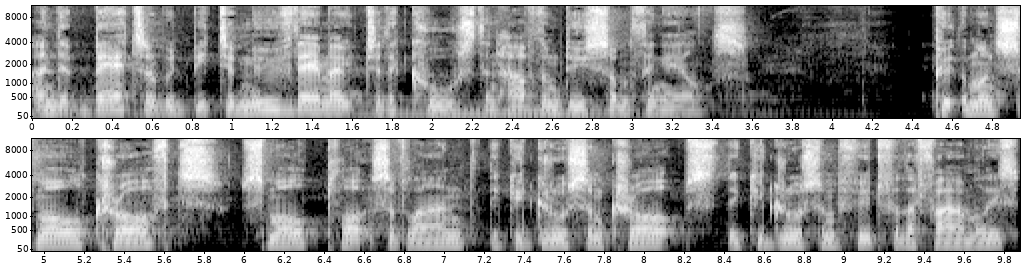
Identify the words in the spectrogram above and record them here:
and that better would be to move them out to the coast and have them do something else. Put them on small crofts, small plots of land. They could grow some crops, they could grow some food for their families,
